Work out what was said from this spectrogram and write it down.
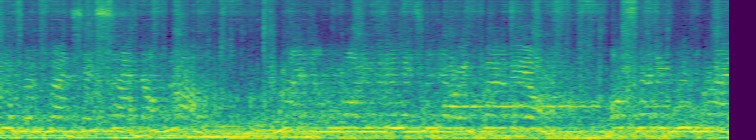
Different fans inside the block. Right now, we're on the legendary Fabio. Alternative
